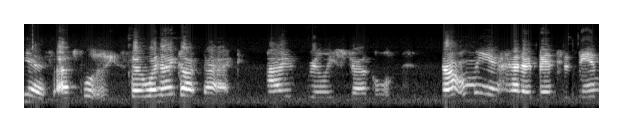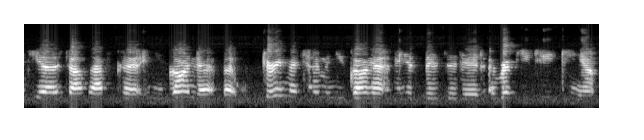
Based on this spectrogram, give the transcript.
Yes, absolutely. So, when I got back, I really struggled. Not only had I been to Zambia, South Africa, and Uganda, but during my time in Uganda, I had visited a refugee camp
